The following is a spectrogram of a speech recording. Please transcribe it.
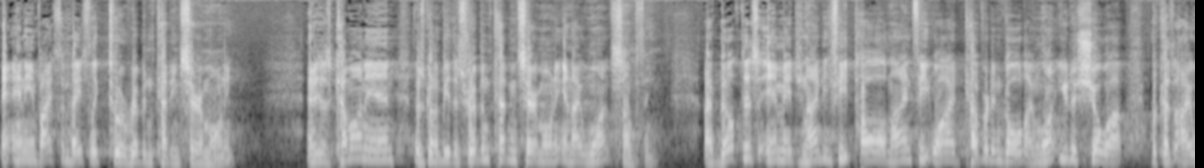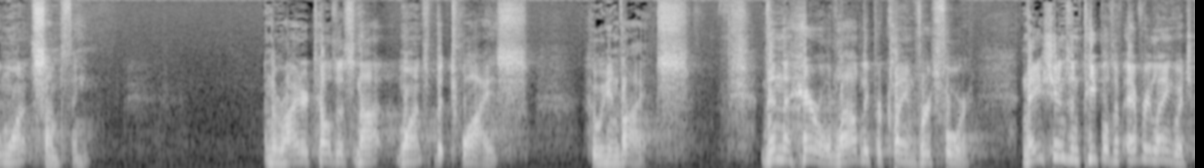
And he invites them basically to a ribbon cutting ceremony. And he says, Come on in. There's going to be this ribbon cutting ceremony, and I want something. I built this image 90 feet tall, 9 feet wide, covered in gold. I want you to show up because I want something. And the writer tells us not once, but twice who he invites. Then the herald loudly proclaimed, verse 4 Nations and peoples of every language,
